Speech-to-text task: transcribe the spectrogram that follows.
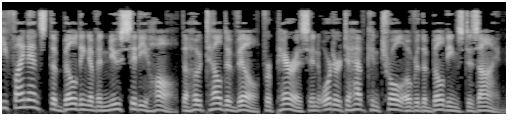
He financed the building of a new city hall the Hôtel de Ville for Paris in order to have control over the building's design.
